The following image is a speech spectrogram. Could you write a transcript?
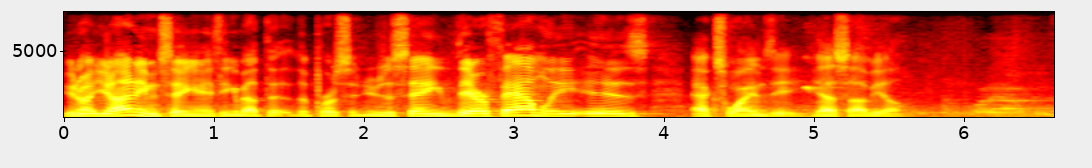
you're not you're not even saying anything about the, the person. You're just saying their family is X, Y, and Z. Yes, Aviel. What happens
